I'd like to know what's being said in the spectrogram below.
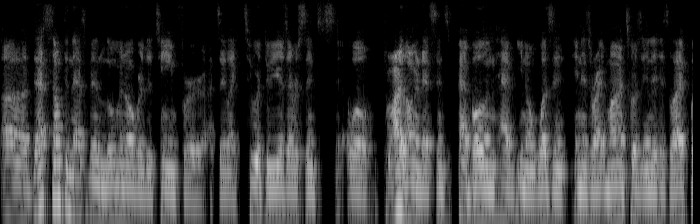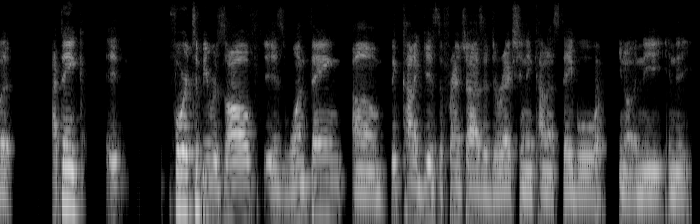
Uh, that's something that's been looming over the team for I'd say like two or three years ever since. Well, probably longer than that since Pat Bowlen had you know wasn't in his right mind towards the end of his life. But I think it for it to be resolved is one thing. Um, it kind of gives the franchise a direction and kind of stable, you know, in the in the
